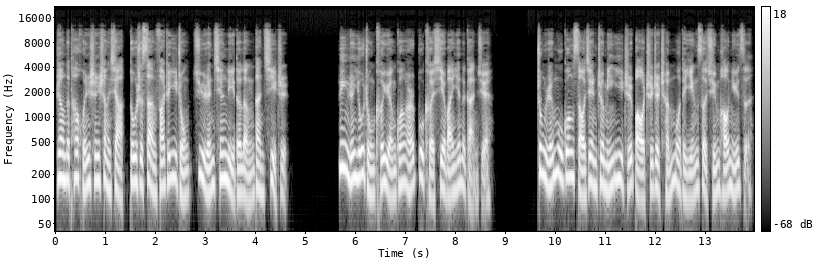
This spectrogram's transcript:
让得她浑身上下都是散发着一种拒人千里的冷淡气质，令人有种可远观而不可亵玩焉的感觉。众人目光扫见这名一直保持着沉默的银色裙袍女子，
